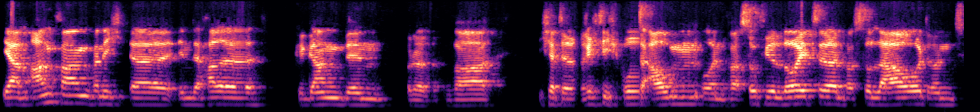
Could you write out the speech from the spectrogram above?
ja, am Anfang, wenn ich äh, in der Halle gegangen bin oder war, ich hatte richtig große Augen und war so viele Leute und war so laut und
